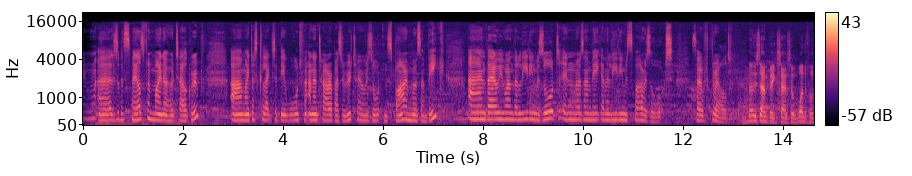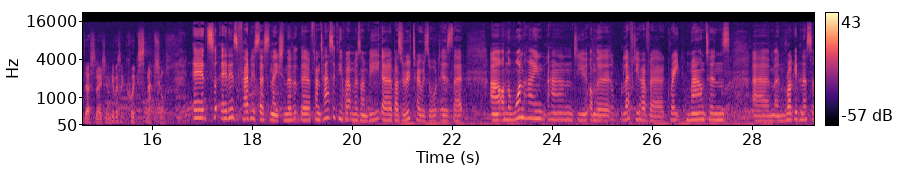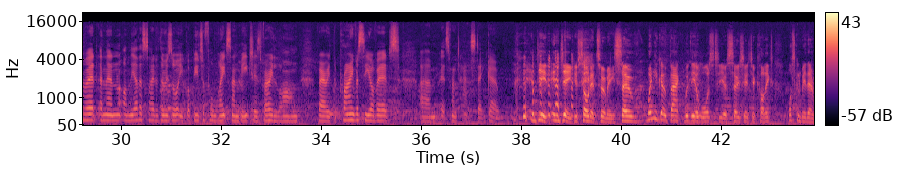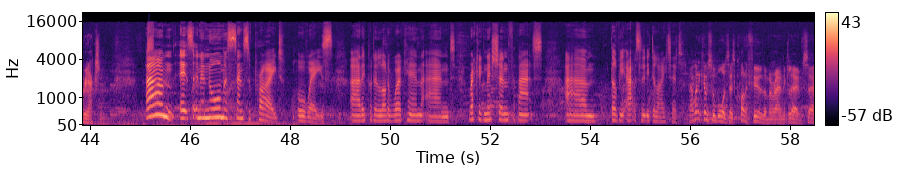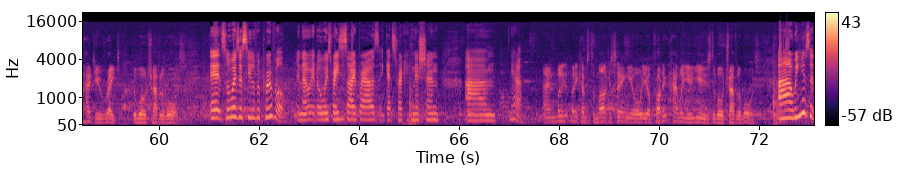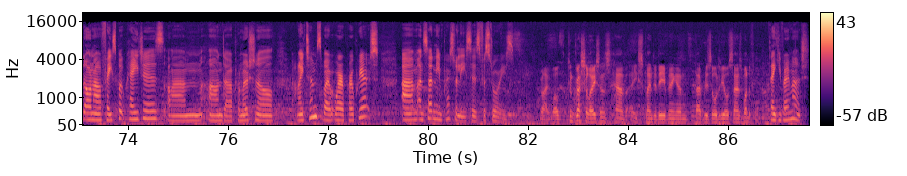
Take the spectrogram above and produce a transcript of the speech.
I'm uh, Elizabeth Smailes from Minor Hotel Group. Um, I just collected the award for Anantara Bazaruto Resort and Spa in Mozambique, and there we won the leading resort in Mozambique and the leading spa resort. So thrilled. Mozambique sounds a wonderful destination. Give us a quick snapshot. It's it is a fabulous destination. The, the fantastic thing about Mozambique uh, Bazaruto Resort is that uh, on the one hand, you, on the left you have uh, great mountains um, and ruggedness of it, and then on the other side of the resort you've got beautiful white sand beaches, very long, very the privacy of it. Um, it's fantastic. Go. indeed, indeed, you sold it to me. So when you go back with the awards to your associates, your colleagues, what's going to be their reaction? Um, it's an enormous sense of pride always. Uh, they put a lot of work in and recognition for that. Um, they'll be absolutely delighted. Now, when it comes to awards, there's quite a few of them around the globe. So, how do you rate the World Travel Awards? It's always a seal of approval. You know, it always raises eyebrows. It gets recognition. Um, yeah. And when it, comes to marketing your, your product, how will you use the World Travel Awards? Uh, we use it on our Facebook pages, um, and our promotional items where, where appropriate, um, and certainly in press releases for stories. Right, well, congratulations. Have a splendid evening, and that resort of yours sounds wonderful. Thank you very much.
